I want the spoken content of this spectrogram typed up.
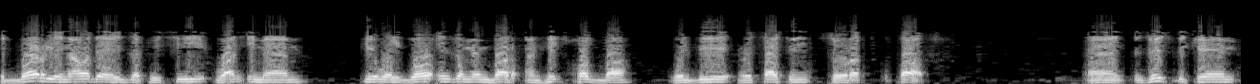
It barely nowadays that we see one imam, he will go in the member and his khutbah will be reciting Surah Qaf. And this became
